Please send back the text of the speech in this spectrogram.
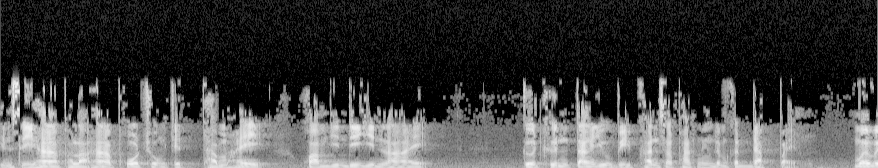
อินทรีห้าพละห้าโพชฌงเจ็ดทำให้ความยินดียินร้าย เกิดขึ้นตั้งอยู่บีบคั้นสักพักหนึ่งแล้วมันก็ดับไป เมื่อเว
